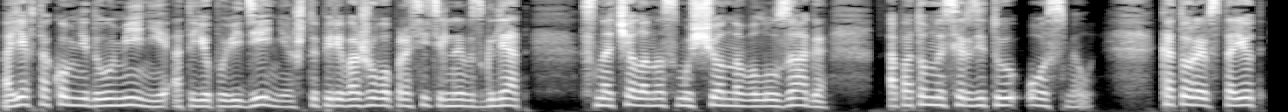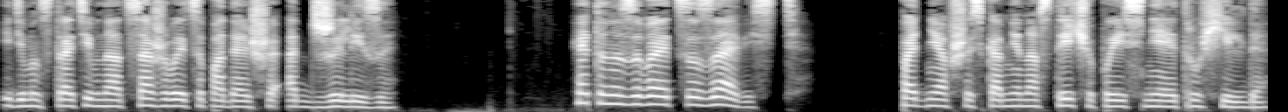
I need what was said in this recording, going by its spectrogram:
А я в таком недоумении от ее поведения, что перевожу вопросительный взгляд сначала на смущенного Лузага, а потом на сердитую Осмел, которая встает и демонстративно отсаживается подальше от Джилизы. Это называется зависть. Поднявшись ко мне навстречу, поясняет Рухильда.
